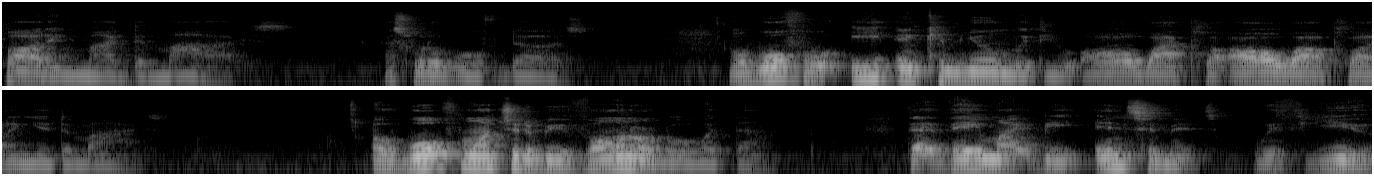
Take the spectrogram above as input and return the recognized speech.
plotting my demise. That's what a wolf does. A wolf will eat and commune with you all while, all while plotting your demise. A wolf wants you to be vulnerable with them, that they might be intimate with you.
